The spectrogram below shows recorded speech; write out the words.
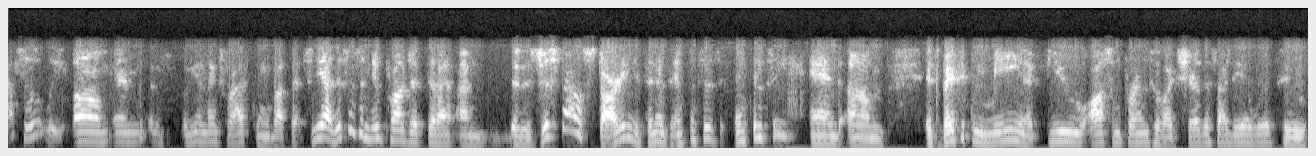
absolutely. Um, and again, thanks for asking about that. So yeah, this is a new project that I, am that is just now starting. It's in its infancy, infancy, and um, it's basically me and a few awesome friends who I'd share this idea with, who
